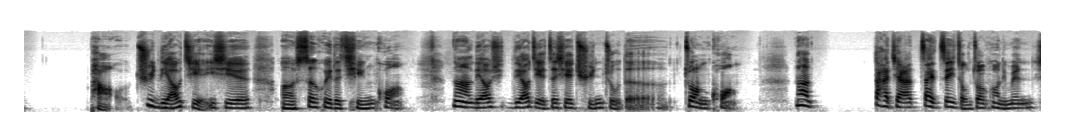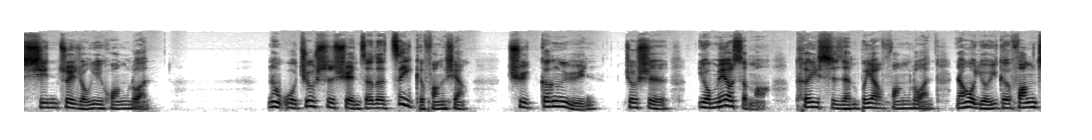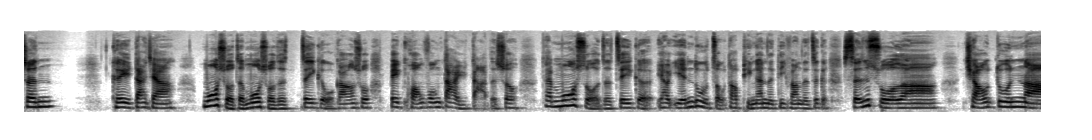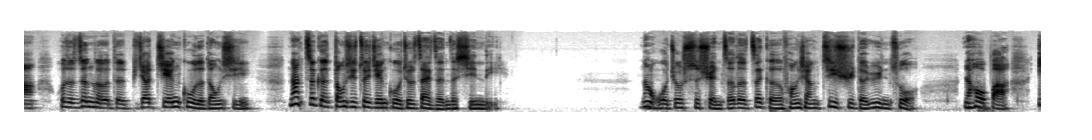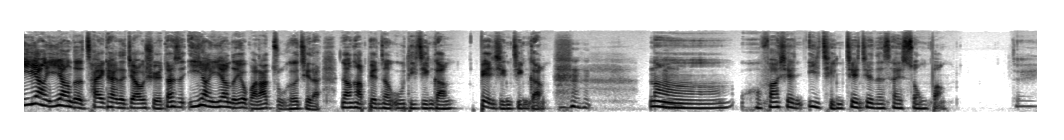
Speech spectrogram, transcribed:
跑，去了解一些呃社会的情况，那了了解这些群组的状况，那。大家在这种状况里面，心最容易慌乱。那我就是选择了这个方向去耕耘，就是有没有什么可以使人不要慌乱，然后有一个方针，可以大家。摸索着摸索着，这个我刚刚说被狂风大雨打的时候，在摸索着这个要沿路走到平安的地方的这个绳索啦、桥墩呐，或者任何的比较坚固的东西，那这个东西最坚固就是在人的心里。那我就是选择了这个方向继续的运作，然后把一样一样的拆开的教学，但是一样一样的又把它组合起来，让它变成无敌金刚、变形金刚。那我发现疫情渐渐的在松绑，对，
